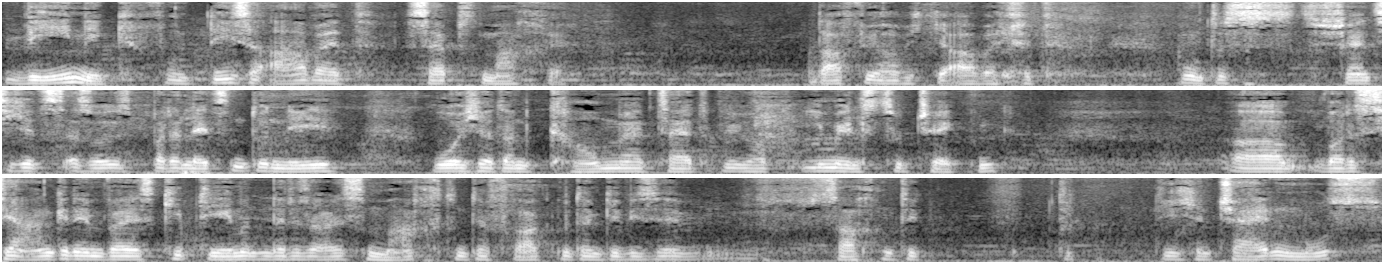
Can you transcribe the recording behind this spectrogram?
wenig von dieser Arbeit selbst mache. Dafür habe ich gearbeitet. Und das scheint sich jetzt, also bei der letzten Tournee wo ich ja dann kaum mehr Zeit habe, überhaupt E-Mails zu checken, äh, war das sehr angenehm, weil es gibt jemanden, der das alles macht und der fragt mir dann gewisse Sachen, die, die, die ich entscheiden muss.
